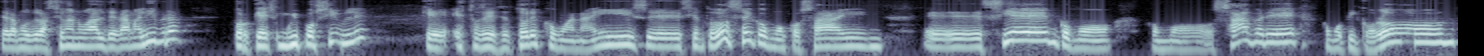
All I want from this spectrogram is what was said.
la modulación anual de Dama Libra, porque es muy posible que estos detectores como Anaís 112, eh, como Cosine 100, como, como Sabre, como Picolón,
